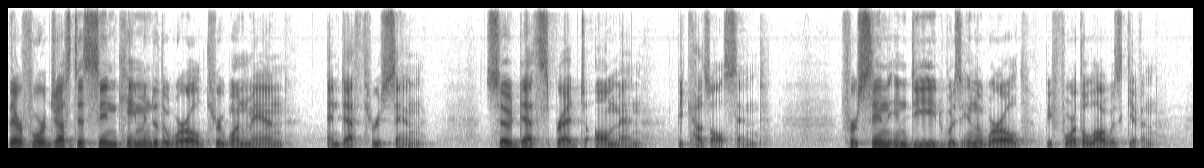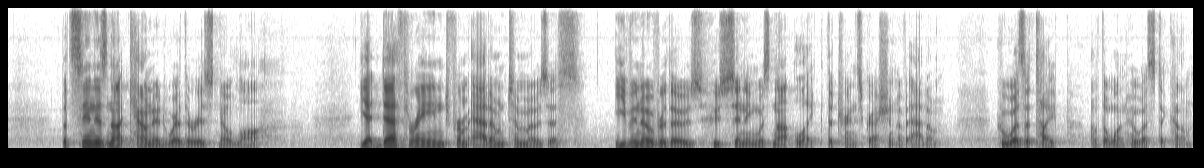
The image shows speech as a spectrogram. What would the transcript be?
Therefore, just as sin came into the world through one man, and death through sin, so death spread to all men because all sinned. For sin indeed was in the world before the law was given, but sin is not counted where there is no law. Yet death reigned from Adam to Moses, even over those whose sinning was not like the transgression of Adam, who was a type of the one who was to come.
